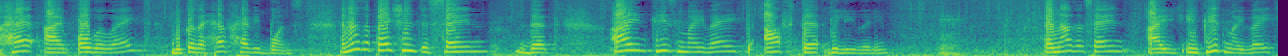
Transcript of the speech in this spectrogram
I'm overweight because I have heavy bones. Another patient is saying that I increased my weight after delivery. Another saying I increased my weight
